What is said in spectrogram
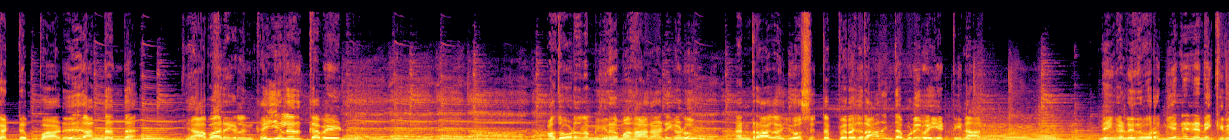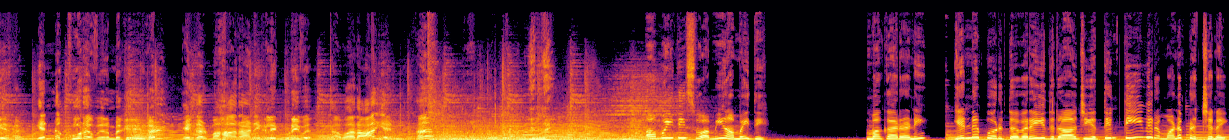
கட்டுப்பாடு அந்தந்த வியாபாரிகளின் கையில் இருக்க வேண்டும். அதோடு நம் இரு மகாராணிகளும் நன்றாக யோசித்த பிறகுதான் இந்த முடிவை எட்டினார்கள் நீங்கள் இருவரும் என்ன நினைக்கிறீர்கள்? என்ன கூற விரும்புகிறீர்கள்? எங்கள் மகாராணிகளின் முடிவு தவறா என்ன? இல்லை. அமைதி சுவாமி அமைதி. மகாராணி என்னை பொறுத்தவரை இது ராஜ்யத்தின் தீவிரமான பிரச்சனை.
